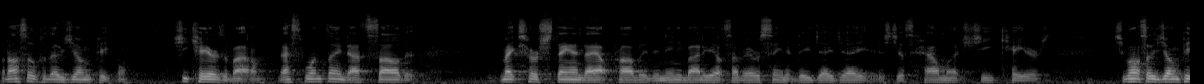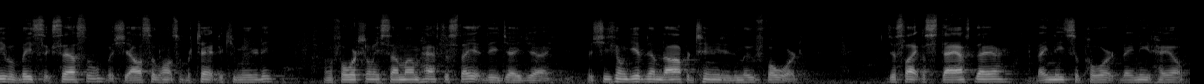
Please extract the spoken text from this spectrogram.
but also for those young people. She cares about them. That's one thing that I saw that makes her stand out probably than anybody else I've ever seen at DJJ is just how much she cares. She wants those young people to be successful, but she also wants to protect the community. Unfortunately, some of them have to stay at DJJ, but she's going to give them the opportunity to move forward. Just like the staff there, they need support, they need help,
